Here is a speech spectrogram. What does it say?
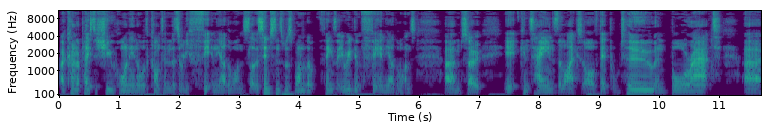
a kind of place to shoehorn in all the content that doesn't really fit in the other ones. Like The Simpsons was one of the things that it really didn't fit in the other ones. Um, so it contains the likes of Deadpool 2 and Borat, uh,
